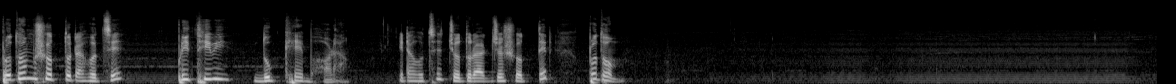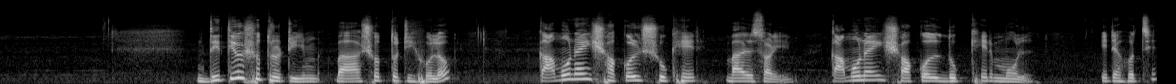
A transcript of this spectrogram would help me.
প্রথম সত্যটা হচ্ছে পৃথিবী দুঃখে ভরা। এটা হচ্ছে চতুরার্য সত্যের প্রথম। দ্বিতীয় সূত্রটি বা সত্যটি হলো, কামনাই সকল সুখের বা সরি কামনাই সকল দুঃখের মূল। এটা হচ্ছে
